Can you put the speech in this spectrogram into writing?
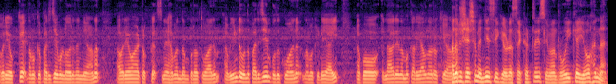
അവരെയൊക്കെ നമുക്ക് പരിചയമുള്ളവർ തന്നെയാണ്. അവരുമായിട്ടൊക്കെ സ്നേഹബന്ധം പുലർത്തുവാനും വീണ്ടും ഒന്ന് പരിചയം പുതുക്കുവാനും നമുക്കിടയായി. അപ്പോൾ എല്ലാവരെയും നമുക്കറിയാവുന്നവരൊക്കെയാണ്. അതിനുശേഷം എൻ ഇ സി കെയുടെ സെക്രട്ടറി ശ്രീമാൻ റോയി കെ യോഹന്നാൻ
